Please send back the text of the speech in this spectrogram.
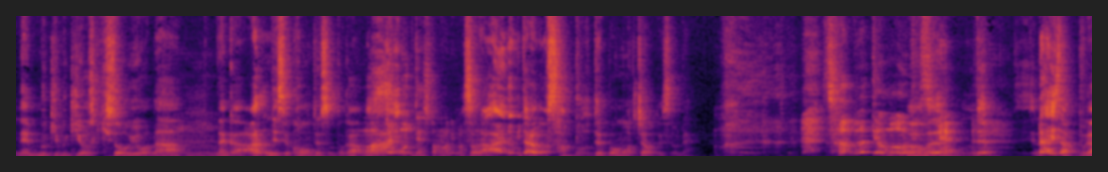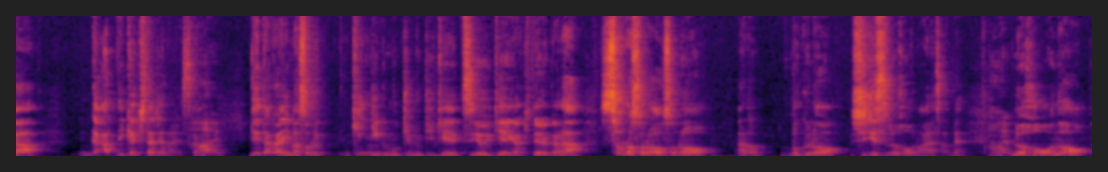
ねムキムキを競うような、うんうん。なんかあるんですよコンテストとか、マああいうッチコンテストもありますそうああいうの見たらサブって思っちゃうんですよね。サブって思うんですね。うんででライザップがガーって一回来たじゃないですか、はい。でだから今その筋肉ムキムキ系強い系が来てるからそろそろそのあの僕の支持する方のあやさんね。はい。の方の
